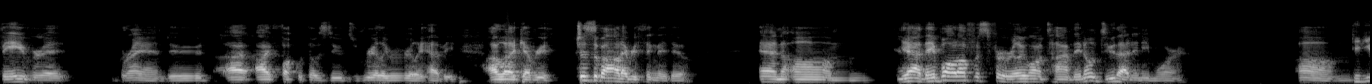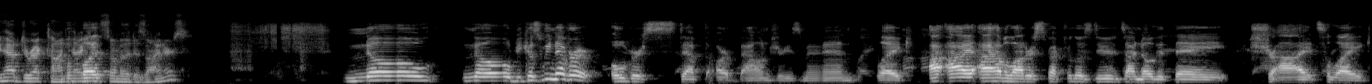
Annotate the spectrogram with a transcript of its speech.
favorite brand dude. I, I fuck with those dudes really really heavy. I like every just about everything they do. And um yeah they bought off us for a really long time. They don't do that anymore. Um Did you have direct contact But- with some of the designers? No, no, because we never overstepped our boundaries, man. Like uh-uh. I, I, I have a lot of respect for those dudes. I know that they try to like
